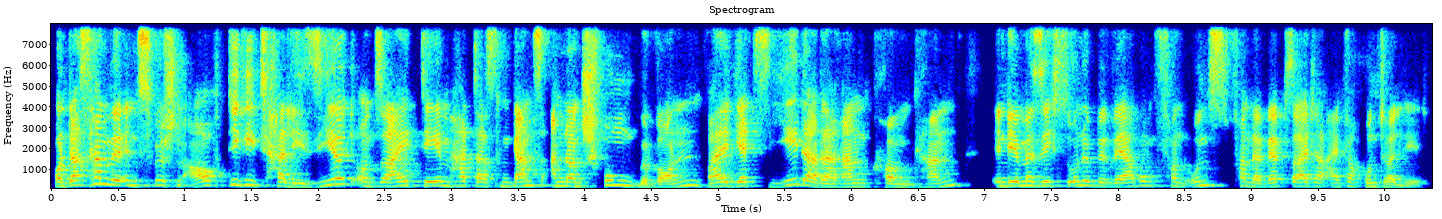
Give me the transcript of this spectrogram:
Und das haben wir inzwischen auch digitalisiert und seitdem hat das einen ganz anderen Schwung gewonnen, weil jetzt jeder daran kommen kann, indem er sich so eine Bewerbung von uns, von der Webseite einfach runterlädt.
